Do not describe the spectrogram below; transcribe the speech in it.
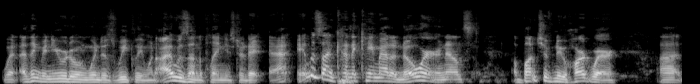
when I think when you were doing Windows Weekly, when I was on the plane yesterday, Amazon kind of came out of nowhere and announced a bunch of new hardware. Uh,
